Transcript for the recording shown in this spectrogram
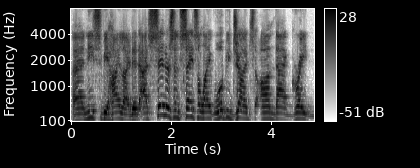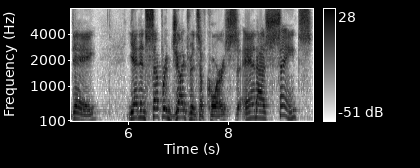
uh, needs to be highlighted. As sinners and saints alike will be judged on that great day, yet in separate judgments, of course. And as saints,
